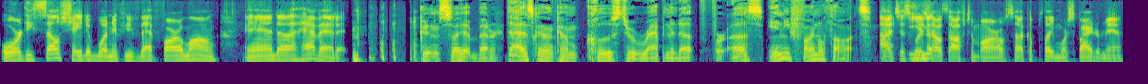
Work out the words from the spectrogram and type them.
or the cell shaded one if you're that far along, and uh, have at it. Couldn't say it better. That's going to come close to wrapping it up for us. Any final thoughts? I just You wish know- I was off tomorrow so I could play more Spider Man.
